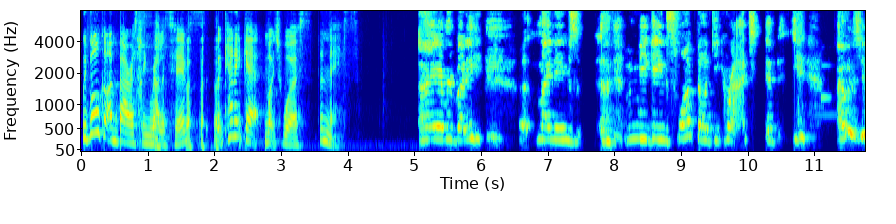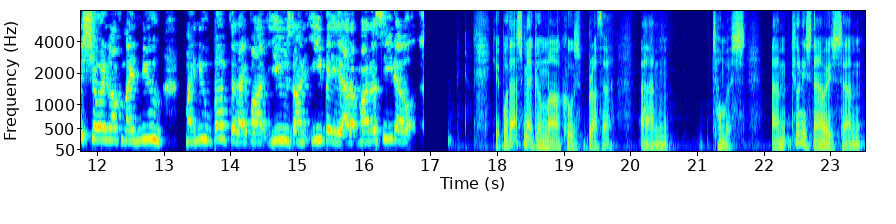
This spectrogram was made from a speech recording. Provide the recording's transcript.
We've all got embarrassing relatives, but can it get much worse than this? Hi, everybody. Uh, my name's uh, Megan Swamp Donkey Crotch. And, I was just showing off my new my new bump that I bought used on eBay out of Montecito. Yeah, well, that's Meghan Markle's brother, um, Thomas. Um, joining us now is um,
